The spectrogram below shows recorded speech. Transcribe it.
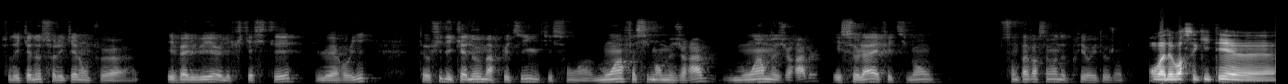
sur des canaux sur lesquels on peut évaluer euh, l'efficacité, le ROI. Tu as aussi des canaux marketing qui sont euh, moins facilement mesurables, moins mesurables, et ceux-là, effectivement, ne sont pas forcément notre priorité aujourd'hui. On va devoir se quitter, euh,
